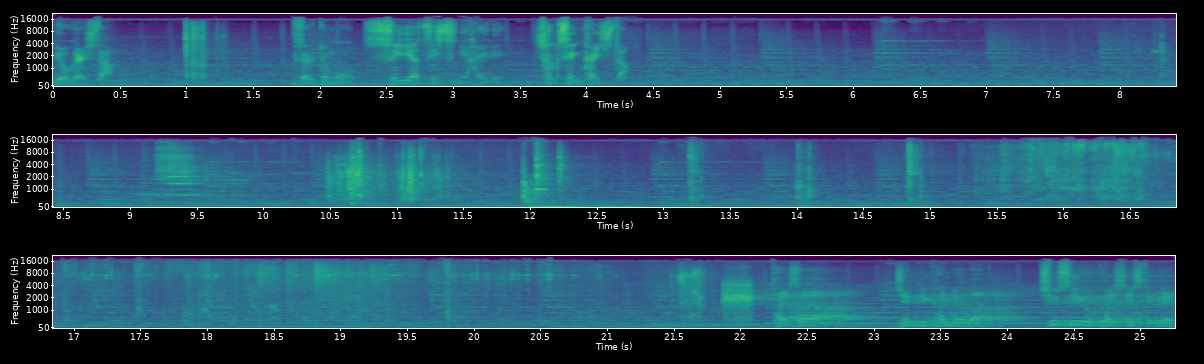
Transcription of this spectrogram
了解した。二人とも水圧室に入れ作戦開始だ。大佐準備完了だ。注水を開始してくれ。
